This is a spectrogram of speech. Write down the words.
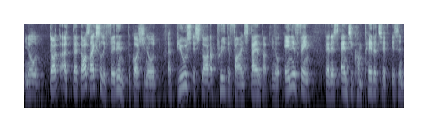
you know, that, uh, that does actually fit in because, you know, abuse is not a predefined standard. You know, anything that is anti-competitive is in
